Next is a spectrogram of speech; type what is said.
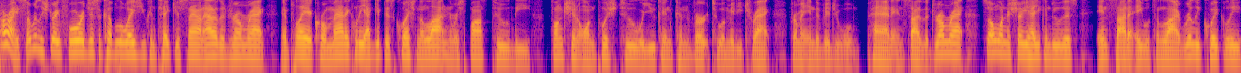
All right, so really straightforward. Just a couple of ways you can take your sound out of the drum rack and play it chromatically. I get this question a lot in response to the function on push 2 where you can convert to a MIDI track from an individual pad inside of the drum rack. So I wanted to show you how you can do this inside of Ableton Live really quickly.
